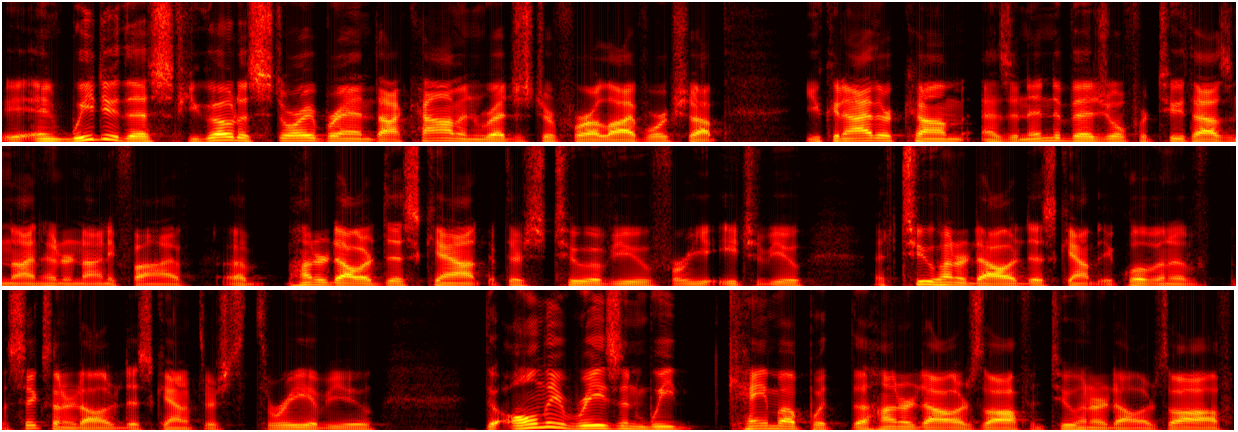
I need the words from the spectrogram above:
And we do this. If you go to storybrand.com and register for our live workshop, you can either come as an individual for 2,995, a $100 discount if there's two of you for each of you, a $200 discount, the equivalent of a $600 discount if there's three of you. The only reason we came up with the $100 off and $200 off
